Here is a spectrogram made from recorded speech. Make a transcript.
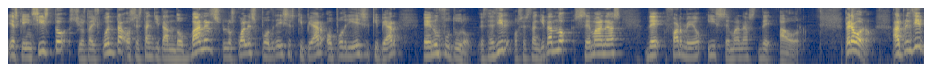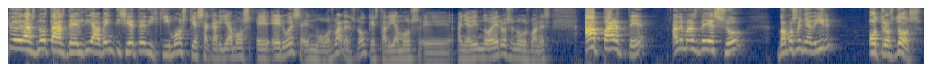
y es que, insisto, si os dais cuenta, os están quitando banners, los cuales podréis esquipear o podríais esquipear en un futuro. Es decir, os están quitando semanas de farmeo y semanas de ahorro. Pero bueno, al principio de las notas del día 27 dijimos que sacaríamos eh, héroes en nuevos banners, ¿no? Que estaríamos eh, añadiendo héroes en nuevos banners. Aparte, además de eso, vamos a añadir otros dos,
